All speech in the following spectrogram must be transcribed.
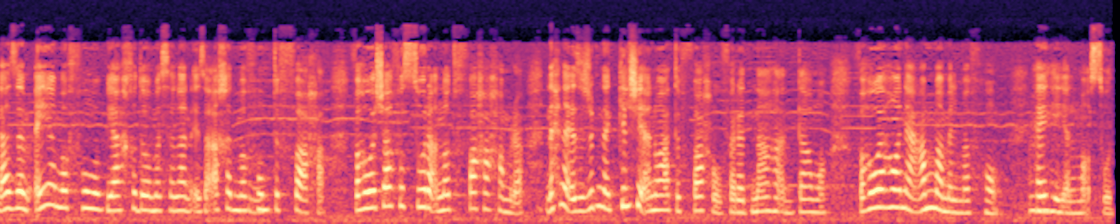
لازم أي مفهوم بياخده مثلا إذا أخذ مفهوم تفاحة فهو شاف الصورة إنه تفاحة حمراء. نحن إذا جبنا كل شيء أنواع تفاح وفردناها قدامه فهو هون عمم المفهوم. هي هي المقصود.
